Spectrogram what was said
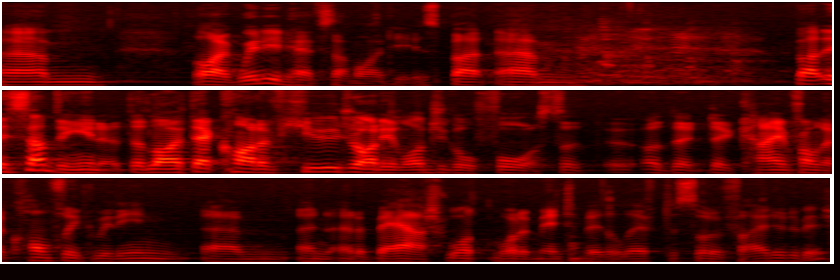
um, like we did have some ideas, but. Um, but there's something in it that, like that kind of huge ideological force that, uh, that, that came from the conflict within um, and, and about what, what it meant to be the left has sort of faded a bit.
